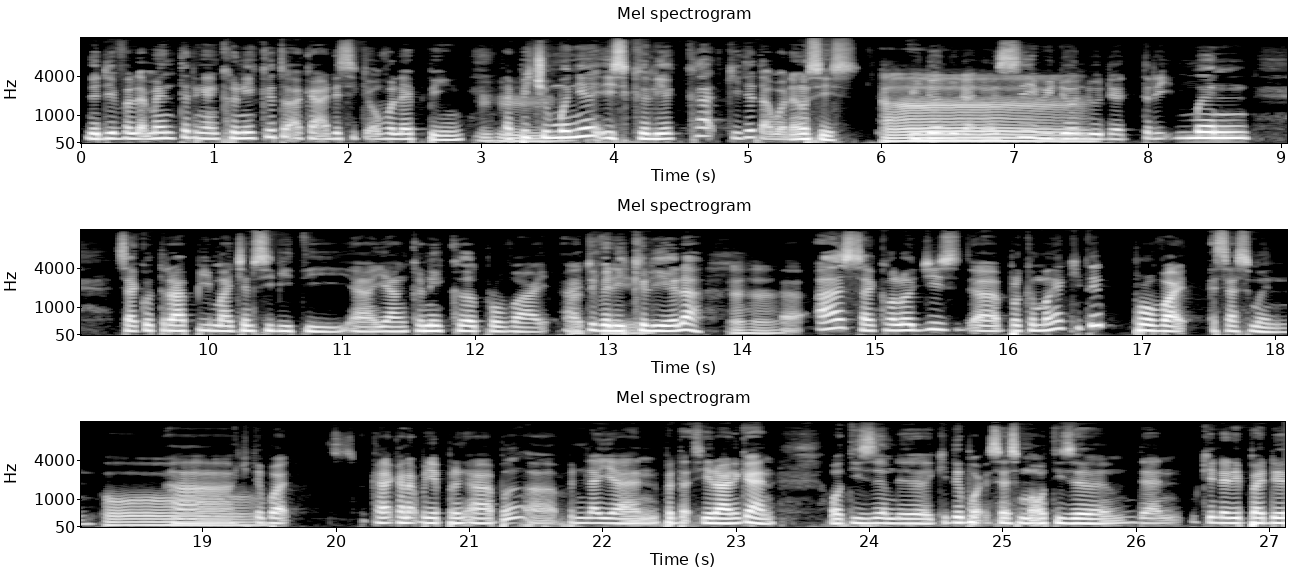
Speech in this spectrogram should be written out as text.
the developmental dengan clinical tu akan ada sikit overlapping Mhm. tapi cumanya is clear cut kita tak buat diagnosis Ah. we don't do diagnosis we don't do the treatment psikoterapi macam CBT uh, yang clinical provide uh, itu very Okay. clear lah Aha. uh, as psychologist uh, perkembangan kita provide assessment Oh. Ah, kita buat kanak-kanak punya pen, ah, apa uh, penilaian pentaksiran kan autism dia kita buat assessment autism dan mungkin daripada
